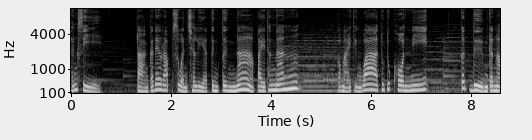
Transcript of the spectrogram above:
ทั้งสี่ต่างก็ได้รับส่วนเฉลี่ยตึงๆหน้าไปทั้งนั้น ก็หมายถึงว่าทุกๆคนนี้ ก็ดื่มกันมา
